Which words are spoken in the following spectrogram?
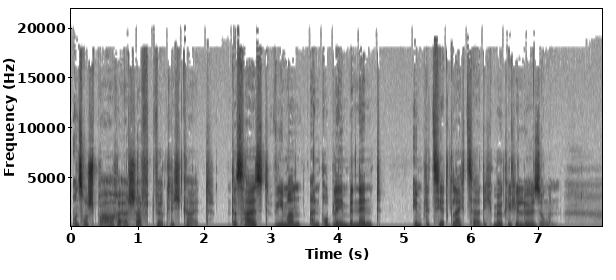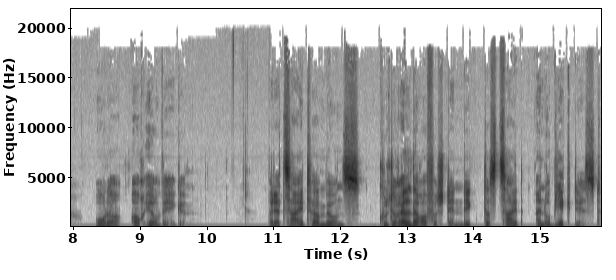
Unsere Sprache erschafft Wirklichkeit. Das heißt, wie man ein Problem benennt, impliziert gleichzeitig mögliche Lösungen oder auch Irrwege. Bei der Zeit haben wir uns kulturell darauf verständigt, dass Zeit ein Objekt ist.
